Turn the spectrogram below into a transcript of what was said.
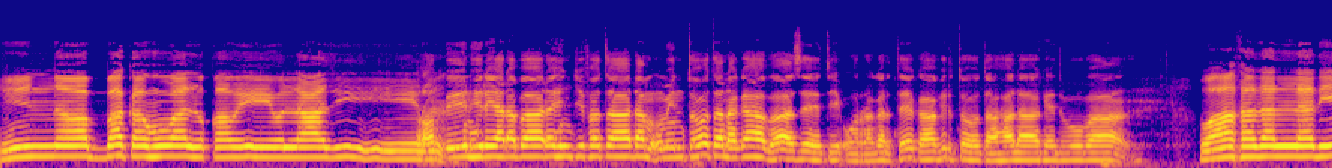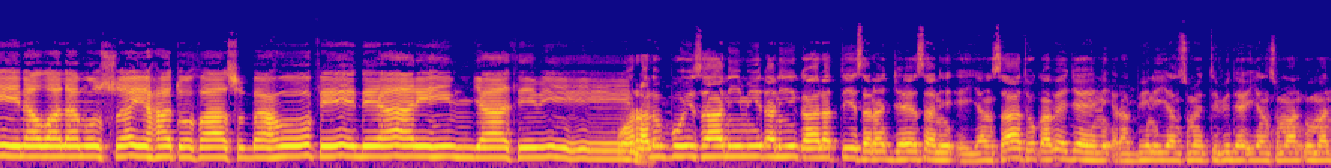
إن ربك هو القوي العزيز ربين هريا أبادا هنجفتا دم أمين توتا نقا باسيتي ورقرتي كافر توتا هلاك دوبا وأخذ الذين ظلموا الصيحة فأصبحوا في ديارهم جاثمين. ورى لب إساني ميراني قالت تيسان الجيساني إيان ساتو قبجين ربين إيان سمت في دي إيان سمان أمان.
